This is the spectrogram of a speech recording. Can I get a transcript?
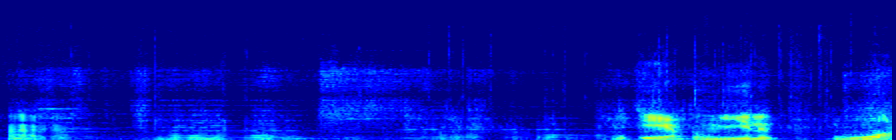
ขาดครับกูแอบตรงนี้เลยว้า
